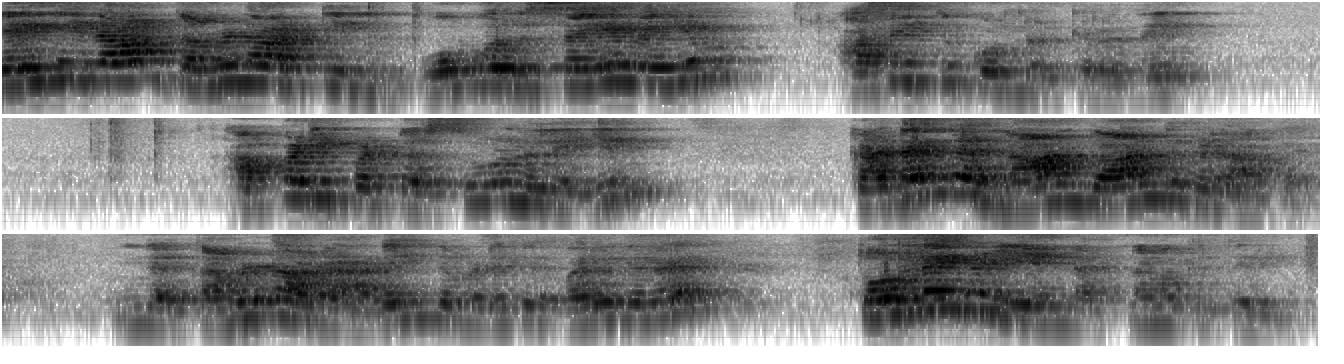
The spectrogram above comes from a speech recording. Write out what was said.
டெல்லி தான் தமிழ்நாட்டின் ஒவ்வொரு செயலையும் அசைத்து கொண்டிருக்கிறது. அப்படிப்பட்ட சூழ்நிலையில் கடந்த நான்கு ஆண்டுகளாக இந்த தமிழ்நாடு அடைந்து விடுகிற வருகிற தொல்லைகள் என்ன நமக்கு தெரியும்?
